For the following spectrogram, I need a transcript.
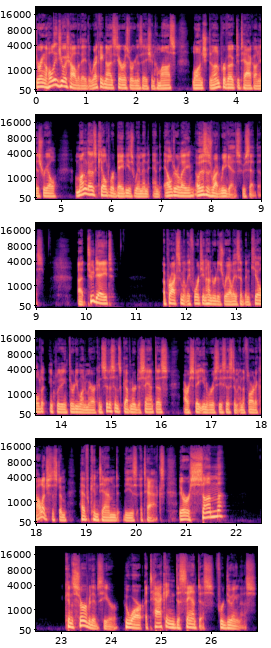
During a holy Jewish holiday, the recognized terrorist organization Hamas launched an unprovoked attack on Israel among those killed were babies, women, and elderly. Oh, this is Rodriguez who said this. Uh, to date, approximately 1,400 Israelis have been killed, including 31 American citizens. Governor DeSantis, our state university system, and the Florida college system have condemned these attacks. There are some conservatives here who are attacking DeSantis for doing this.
